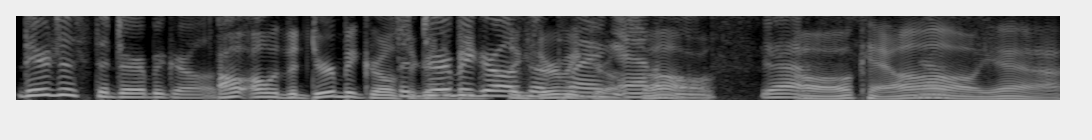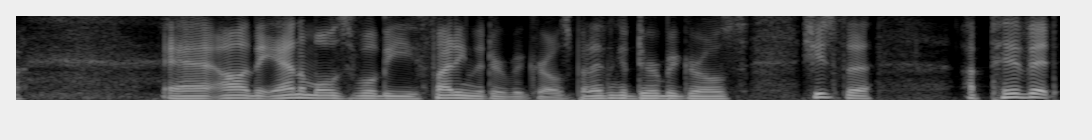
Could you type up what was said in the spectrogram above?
they're just the Derby girls. Oh, oh, the Derby Girls The are Derby be girls the are playing girls. Oh. animals. Yes. Oh, okay. Oh, Yes. yeah. And oh, the animals will be fighting the Derby Girls, but I think the Derby Girls, she's the a pivot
